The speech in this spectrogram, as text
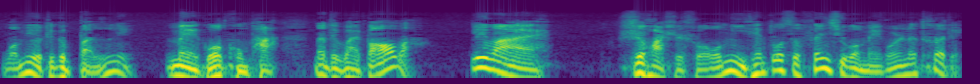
我们有这个本领。美国恐怕那得外包吧。另外，实话实说，我们以前多次分析过美国人的特点：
